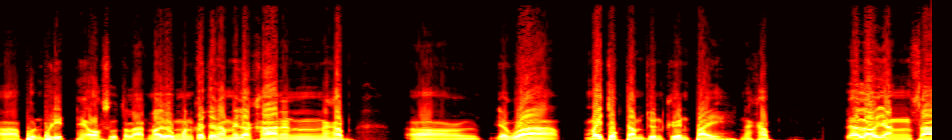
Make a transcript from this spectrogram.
อ่าผลผลิตให้ออกสู่ตลาดน้อยลง มันก็จะทำให้ราคานั้นนะครับ เอ่อเรียกว่าไม่ตกต่ำจนเกินไปนะครับ แล้วเรายังสา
